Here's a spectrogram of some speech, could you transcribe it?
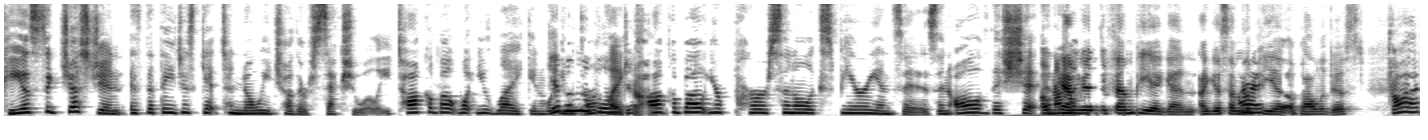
Pia's suggestion is that they just get to know each other sexually. Talk about what you like and what Give you don't like. blowjob. Talk about your personal experiences and all of this shit. Okay, and I'm, I'm, like, going to defend Pia again. I guess I'm the right. Pia apologist. God.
